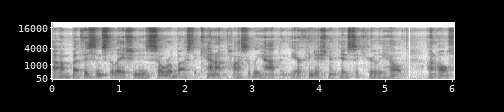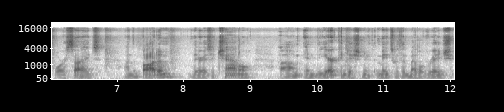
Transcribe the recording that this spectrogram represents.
Um, but this installation is so robust it cannot possibly happen. The air conditioner is securely held on all four sides. On the bottom, there is a channel um, in the air conditioner that mates with a metal ridge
